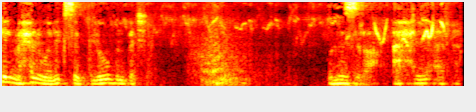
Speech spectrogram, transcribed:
كلمة حلوة نكسب قلوب البشر. ونزرع أحلى أثر.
